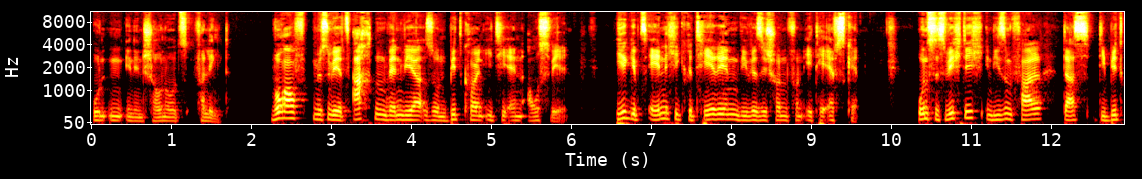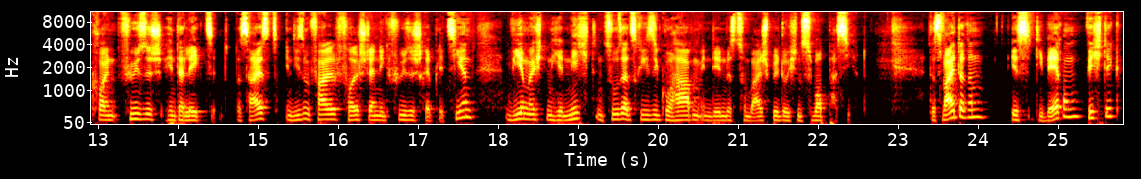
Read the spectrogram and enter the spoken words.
unten in den Show Notes verlinkt. Worauf müssen wir jetzt achten, wenn wir so ein Bitcoin ETN auswählen? Hier gibt es ähnliche Kriterien, wie wir sie schon von ETFs kennen. Uns ist wichtig in diesem Fall, dass die Bitcoin physisch hinterlegt sind. Das heißt, in diesem Fall vollständig physisch replizierend. Wir möchten hier nicht ein Zusatzrisiko haben, indem das zum Beispiel durch einen Swap passiert. Des Weiteren ist die Währung wichtig.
